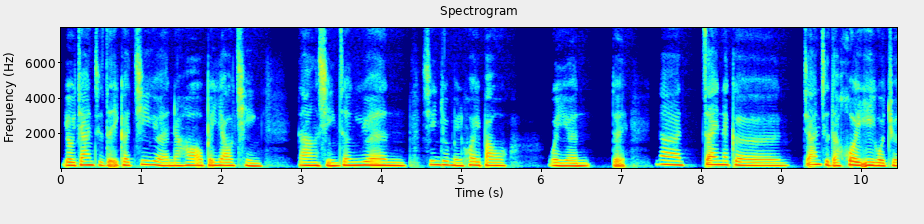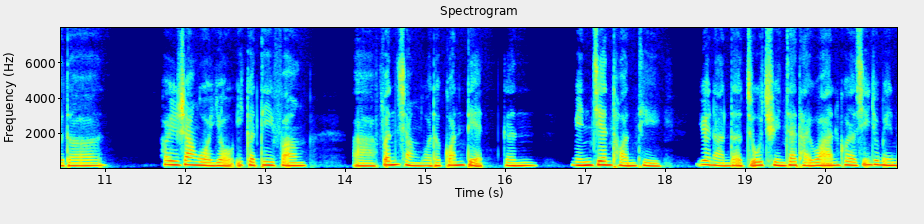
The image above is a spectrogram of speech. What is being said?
有这样子的一个机缘，然后被邀请当行政院新住民汇报委员。对，那在那个这样子的会议，我觉得会让我有一个地方啊、分享我的观点，跟民间团体。越南的族群在台湾，或者新住民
